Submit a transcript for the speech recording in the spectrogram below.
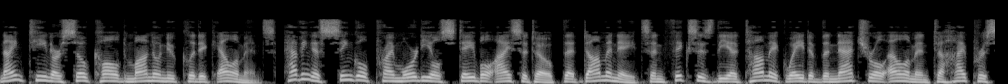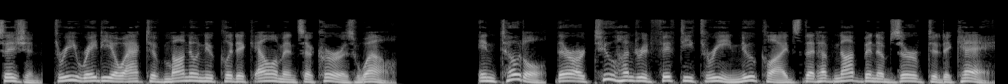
19 are so-called mononuclidic elements, having a single primordial stable isotope that dominates and fixes the atomic weight of the natural element to high precision, three radioactive mononuclidic elements occur as well. In total, there are 253 nuclides that have not been observed to decay.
